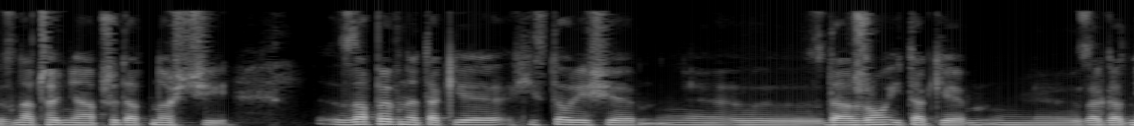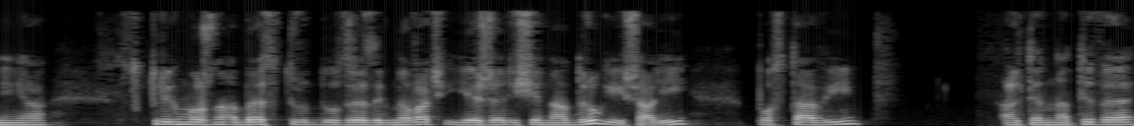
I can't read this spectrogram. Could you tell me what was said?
e, znaczenia przydatności. Zapewne takie historie się e, zdarzą i takie zagadnienia, z których można bez trudu zrezygnować, jeżeli się na drugiej szali postawi alternatywę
